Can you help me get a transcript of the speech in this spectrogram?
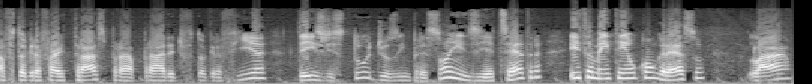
a fotografar traz para a área de fotografia, desde estúdios, impressões e etc. E também tem o congresso lá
